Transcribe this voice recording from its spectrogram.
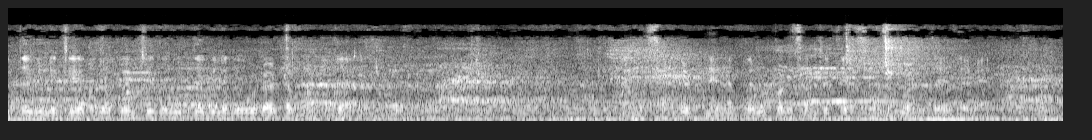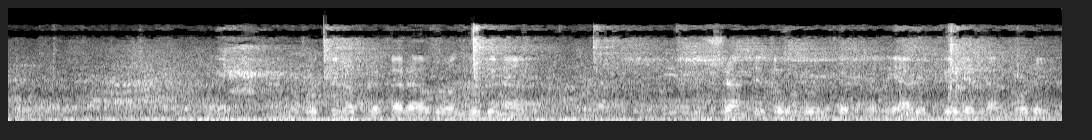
ಉದ್ದಗಳಿಗೆ ಪ್ರಪಂಚದ ಉದ್ದಗಳಿಗೆ ಓಡಾಟ ಮಾಡ್ತಾ ನಮ್ಮ ಸಂಘಟನೆಯನ್ನು ಬಲಪಡಿಸುವಂಥ ಕೆಲಸವನ್ನು ಮಾಡ್ತಾ ಇದ್ದಾರೆ. ನಮಗೆ ಗೊತ್ತಿರೋ ಪ್ರಕಾರ ಅವರು ಒಂದು ದಿನ ವಿಶ್ರಾಂತಿ ತಗೊಂಡು ಅಂತ ಹೇಳಿದ್ರೆ ಯಾರೂ ಕೇಳಿಲ್ಲ, ನೋಡಿಲ್ಲ.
